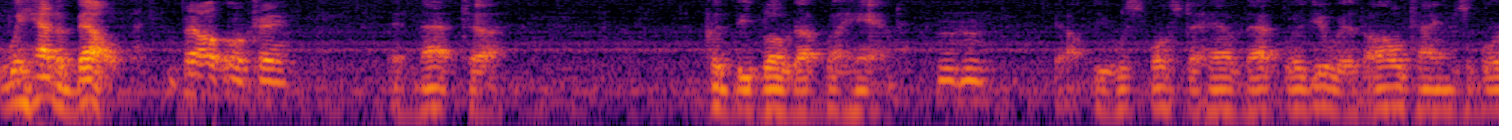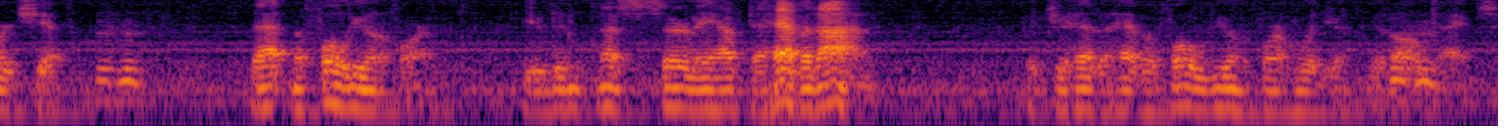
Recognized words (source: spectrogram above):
We had a belt, belt? Okay. and that uh, could be blowed up by hand. Mm-hmm, Yeah, you were supposed to have that with you at all times aboard ship. mm-hmm, that and a full uniform. You didn't necessarily have to have it on, but you had to have a full uniform with you at all Mhm. times.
